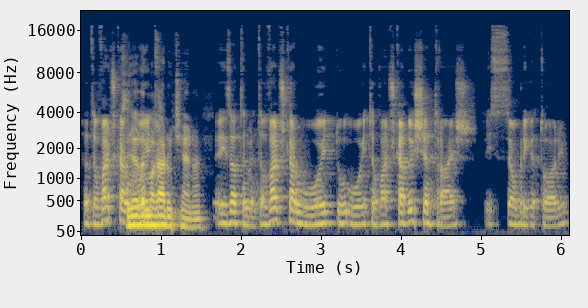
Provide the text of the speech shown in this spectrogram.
Portanto, ele vai buscar Precisa o de 8. amarrar o Chan, não é? Exatamente, ele vai buscar o 8, o 8, ele vai buscar dois centrais, isso é obrigatório.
